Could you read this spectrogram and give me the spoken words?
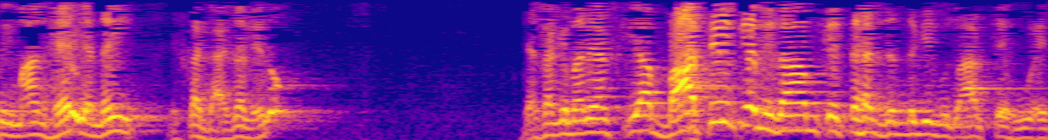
ایمان ہے یا نہیں، اس کا جائزہ لے لو۔ جیسا کہ میں نے ارض کیا، باطل کے نظام کے تحت زندگی گزارتے ہوئے،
